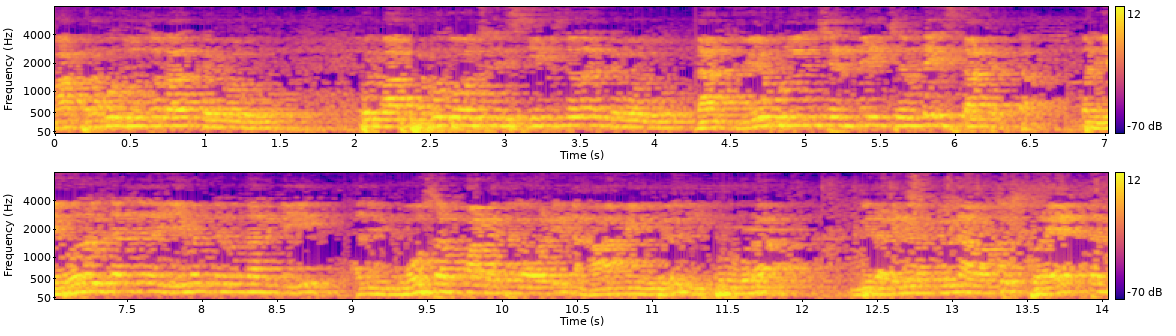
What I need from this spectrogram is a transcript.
మా ప్రభుత్వం తెలియదు ఇప్పుడు మా ప్రభుత్వం వచ్చిన స్కీమ్స్ ఇస్తుందో తెలియదు నాకు దేవుడి నుంచి ఎంత ఇచ్చారంటే ఇస్తాను అని చెప్తా. మరి ఎవరో ఇచ్చారు కదా ఏమని తెలియడానికి అది మోసం మాట కాబట్టి నా హామీ ఇప్పుడు కూడా మీరు అడిగినట్టు ప్రయత్నం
